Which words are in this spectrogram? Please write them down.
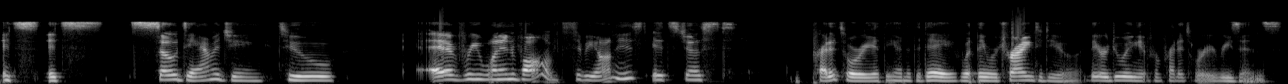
It's it's so damaging to everyone involved, to be honest. It's just predatory at the end of the day, what they were trying to do. They were doing it for predatory reasons.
